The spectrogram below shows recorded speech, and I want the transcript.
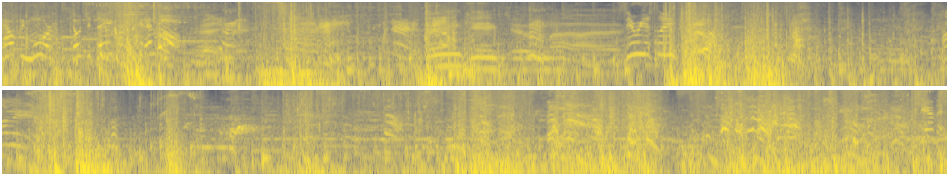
Helping more, don't you think? You could end Thinking too much. Seriously? Come here! Damn it!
